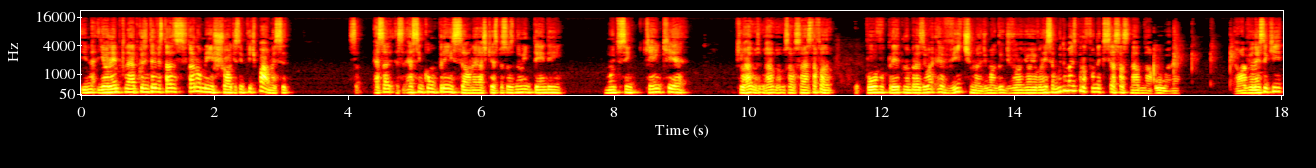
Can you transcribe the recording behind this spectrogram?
e, e, eu lembro que na época os entrevistados ficaram meio em choque, assim, porque, tipo, ah, mas você, essa, essa incompreensão, né? Acho que as pessoas não entendem muito, assim, quem que é. Que o Racionais está falando. O povo preto no Brasil é vítima de uma, de uma violência muito mais profunda que ser assassinado na rua, né? É uma violência que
